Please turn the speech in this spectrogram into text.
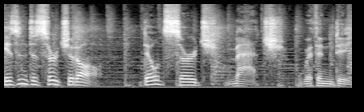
isn't to search at all. Don't search. Match with Indeed.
